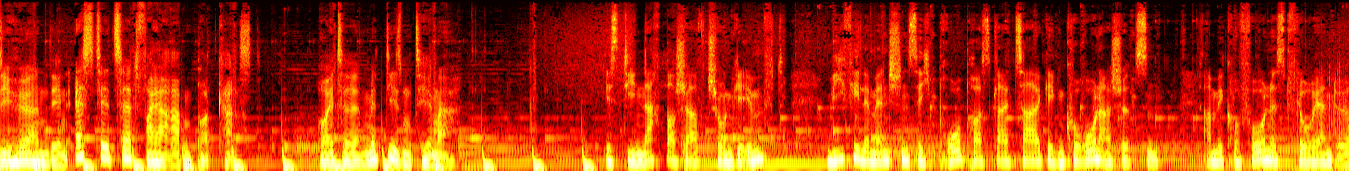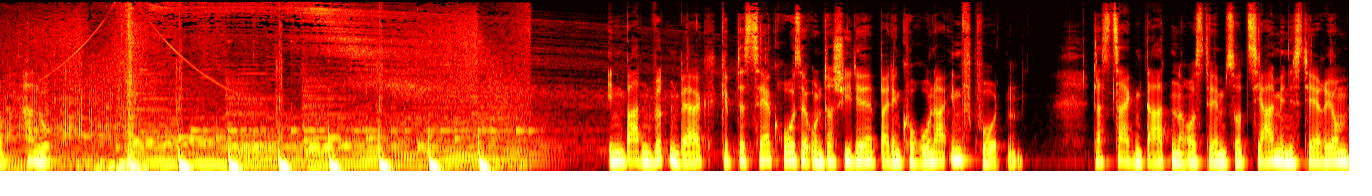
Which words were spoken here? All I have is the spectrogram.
Sie hören den STZ Feierabend Podcast. Heute mit diesem Thema. Ist die Nachbarschaft schon geimpft? Wie viele Menschen sich pro Postleitzahl gegen Corona schützen? Am Mikrofon ist Florian Dörr. Hallo. In Baden-Württemberg gibt es sehr große Unterschiede bei den Corona-Impfquoten. Das zeigen Daten aus dem Sozialministerium,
